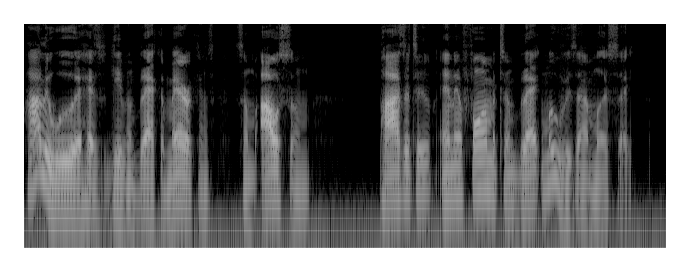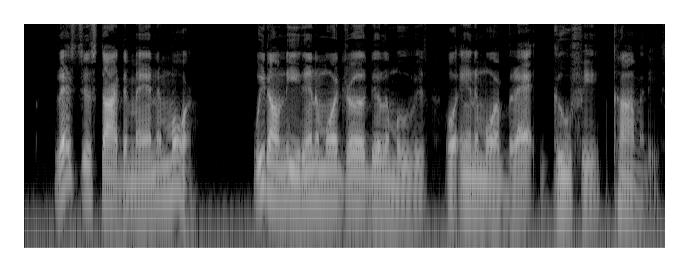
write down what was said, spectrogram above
Hollywood has given black Americans some awesome, positive, and informative black movies, I must say. Let's just start demanding more. We don't need any more drug dealer movies or any more black, goofy comedies.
